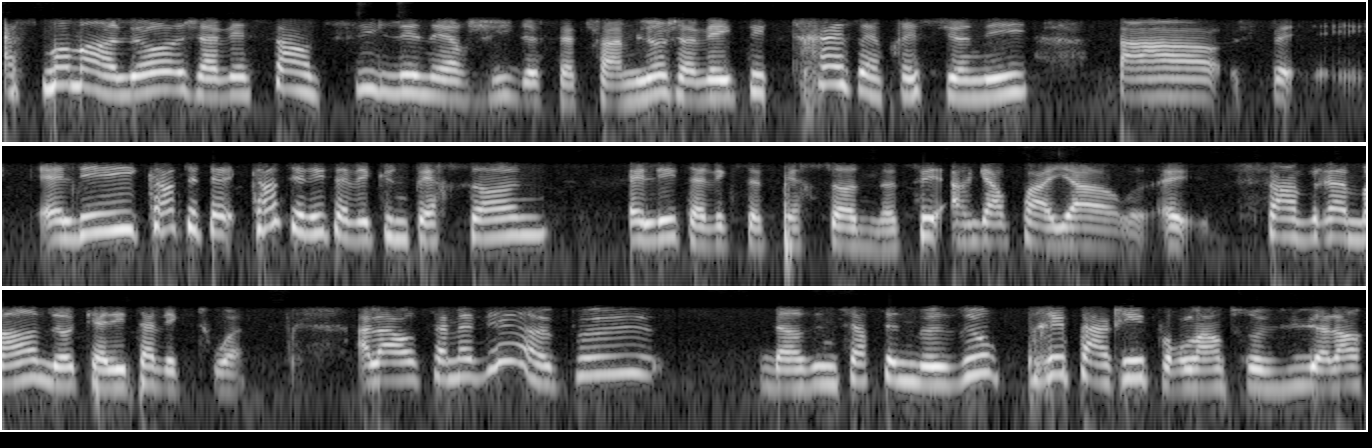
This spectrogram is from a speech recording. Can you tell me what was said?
à ce moment-là, j'avais senti l'énergie de cette femme-là. J'avais été très impressionnée par... Elle est, quand, elle, quand elle est avec une personne, elle est avec cette personne. Tu sais, elle regarde pas ailleurs. tu sens vraiment qu'elle est avec toi. Alors, ça m'avait un peu dans une certaine mesure, préparée pour l'entrevue. Alors,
